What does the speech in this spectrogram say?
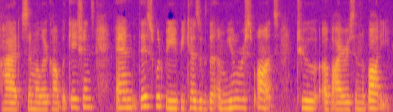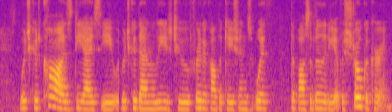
had similar complications and this would be because of the immune response to a virus in the body which could cause DIC which could then lead to further complications with the possibility of a stroke occurring.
